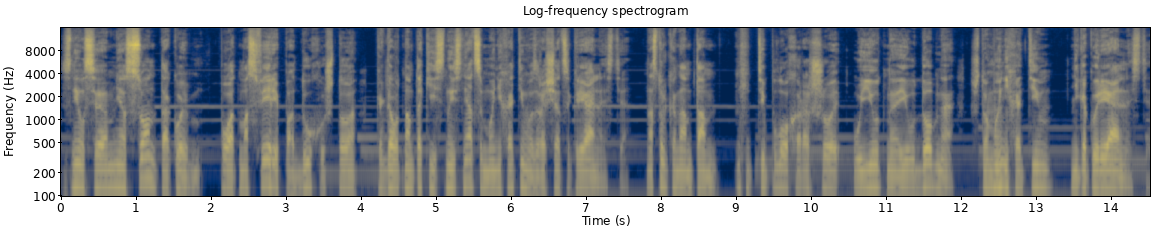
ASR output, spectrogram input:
снился мне сон такой по атмосфере, по духу, что когда вот нам такие сны снятся, мы не хотим возвращаться к реальности. Настолько нам там тепло, хорошо, уютно и удобно, что мы не хотим никакой реальности.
